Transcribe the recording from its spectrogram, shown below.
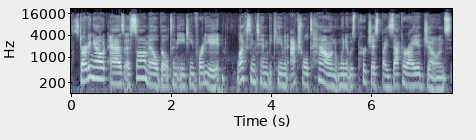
Starting out as a sawmill built in 1848, Lexington became an actual town when it was purchased by Zachariah Jones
